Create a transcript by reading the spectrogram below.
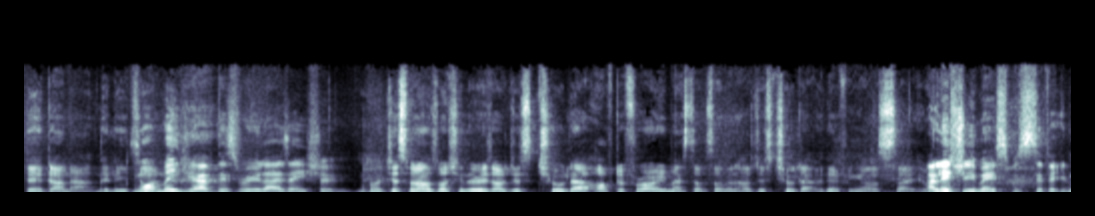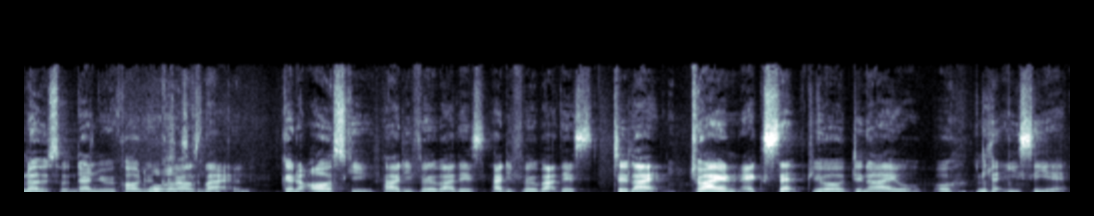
They're done out. They need to. What like- made you have this realization? No, just when I was watching the race, I was just chilled out after Ferrari messed up something. I was just chilled out with everything else. Like, I literally made specific notes on Daniel Ricciardo because I was like happen? Gonna ask you how do you feel about this? How do you feel about this? To like try and accept your denial or let you see it.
